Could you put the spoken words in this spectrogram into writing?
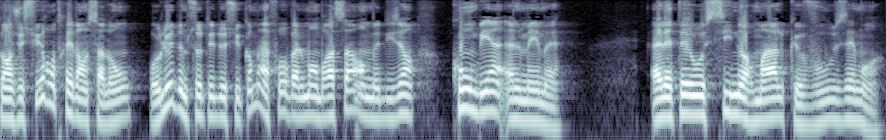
Quand je suis rentré dans le salon, au lieu de me sauter dessus comme un fauve, elle m'embrassa en me disant combien elle m'aimait. Elle était aussi normale que vous et moi.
